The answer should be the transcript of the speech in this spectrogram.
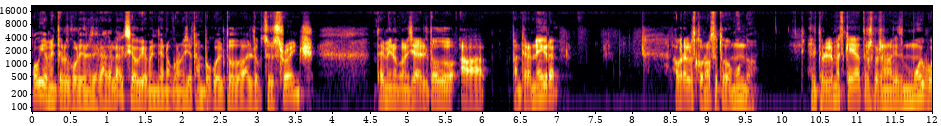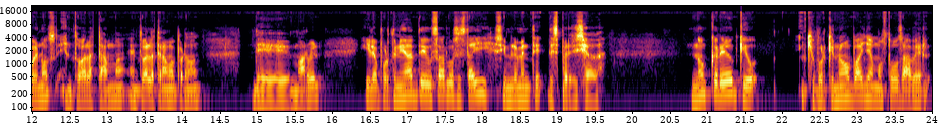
obviamente los Guardianes de la Galaxia, obviamente no conocía tampoco del todo al Doctor Strange, también no conocía del todo a Pantera Negra, ahora los conoce todo el mundo. El problema es que hay otros personajes muy buenos en toda la trama, en toda la trama, perdón, de Marvel y la oportunidad de usarlos está ahí, simplemente desperdiciada. No creo que, que porque no vayamos todos a ver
